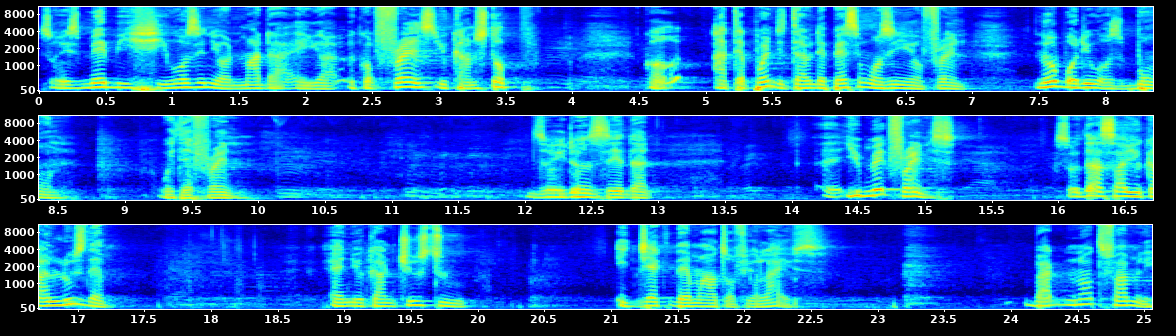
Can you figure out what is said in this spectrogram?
So it's maybe she wasn't your mother and you are because friends you can stop. At a point in time the person wasn't your friend. Nobody was born with a friend. So you don't say that. Uh, you make friends. So that's how you can lose them. And you can choose to eject them out of your lives. But not family.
